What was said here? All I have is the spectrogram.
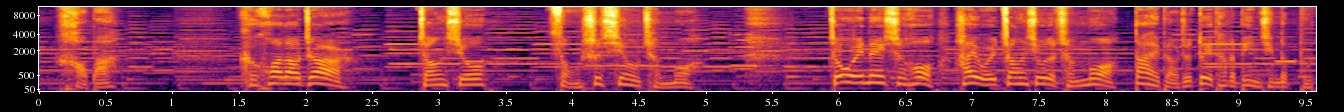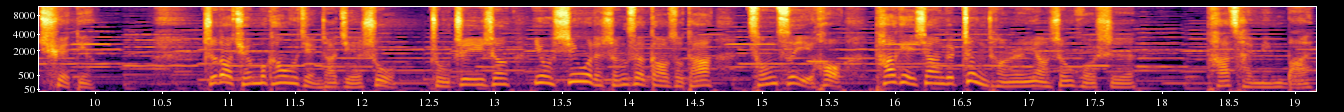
“好吧”，可话到这儿，张修总是陷入沉默。周围那时候还以为张修的沉默代表着对他的病情的不确定，直到全部康复检查结束，主治医生用欣慰的神色告诉他，从此以后他可以像一个正常人一样生活时，他才明白，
